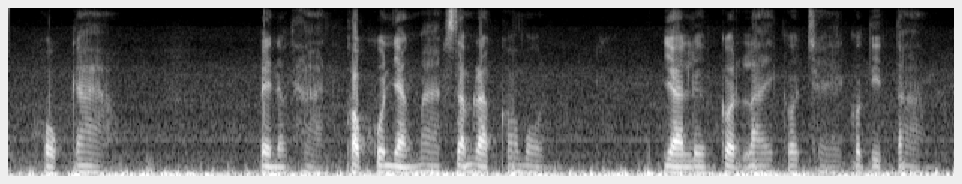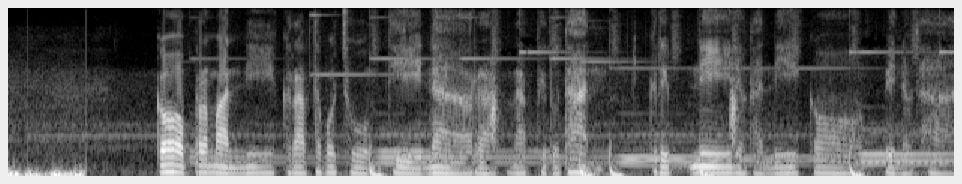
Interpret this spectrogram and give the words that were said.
9669 เป็นแนวทาง ขอบคุณอย่างมากสำหรับข้อมูล อย่าลืมกดไลค์ กดแชร์ กดติดตาม ก็ประมาณนี้ครับท่านผู้ชมที่น่ารักนับถือทุกท่าน คลิปนี้แนวทางนี้ก็เป็นแนวทาง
